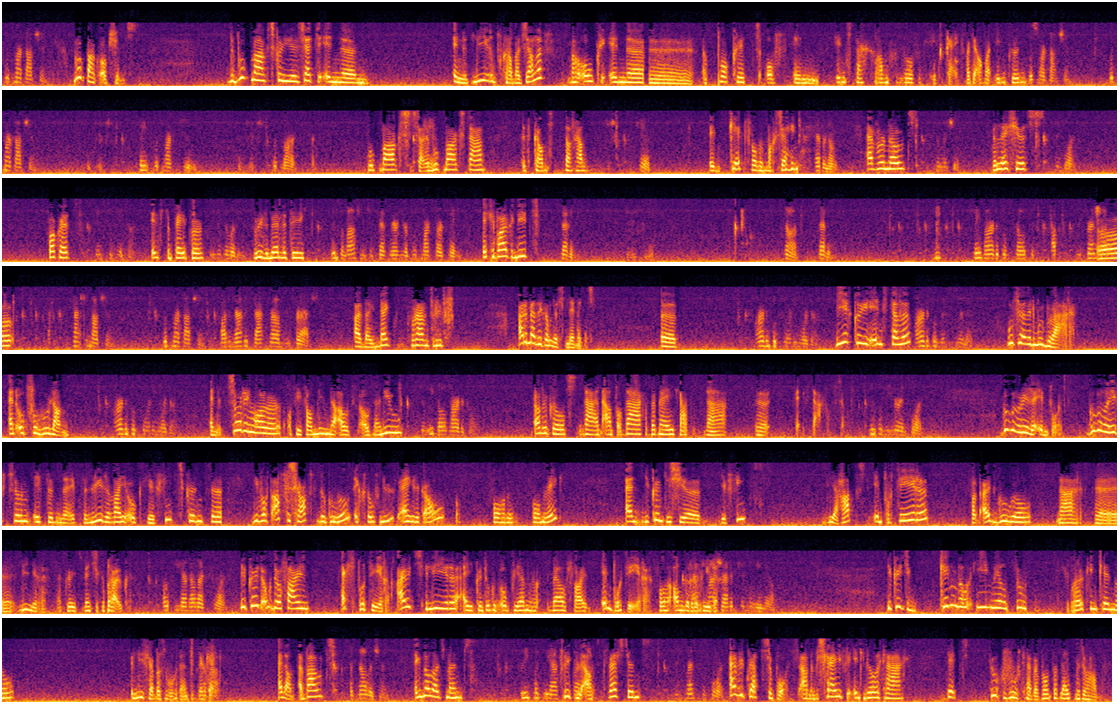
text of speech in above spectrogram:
Bookmark option. Bookmark options. De bookmarks kun je zetten in, ehm, in het Lieren-programma zelf, maar ook in eh, eh, Pocket of in Instagram geloof ik. Even kijken wat je allemaal in kunt. Bookmark option. Bookmark option. Bookmark 2. Context. Bookmark. Bookmarks, er zijn er bookmarks staan. Het kan dan gaan in Kip, wat het mag zijn. Evernote. Evernote, Delicious. Delicious. Pocket, Instapaper. Instapaper, Readability. Readability. Option to where your bookmarks are saved. Ik gebruik het niet. Setting. Done. Setting. Save article. Up. Refresh. Oh, Caching option. Bookmark option. Automatic background refresh. Automatic background ref- Automatical list limit. Eh, Article sorting order. hier kun je instellen Article list limit. hoeveel je er moet bewaren. En ook voor hoe lang. Article sorting order. En het sorting order, of je van nieuw naar oud, oud naar nieuw. Delete. Articles, na een aantal dagen. Bij mij gaat het na eh, vijf dagen of zo. Google Reader import. Google Reader Import. Google heeft, zo'n, heeft, een, heeft een reader waar je ook je feeds kunt... eh, die wordt afgeschaft door Google. Ik geloof nu eigenlijk al. Volgende, volgende week. En je kunt dus je, je feeds die je had importeren vanuit Google naar eh Lieren. Dan kun je het tenminste gebruiken. Export. Je kunt ook de file exporteren uit Lieren. En je kunt ook een OPML-file importeren van een andere email. Je kunt je Kindle e-mail toe. Gebruik geen Kindle. Liefhebbers mogen daar natuurlijk naar kijken. En dan about, Acknowledgement. acknowledgement, Frequently asked frequently questions. asked questions Request support. en request support. Aan hem beschrijven, ik wil graag dit toegevoegd hebben, want dat lijkt me zo handig.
